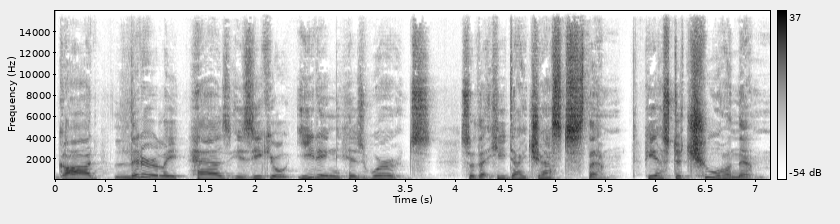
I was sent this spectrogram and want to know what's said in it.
God literally has Ezekiel eating his words so that he digests them. He has to chew on them.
